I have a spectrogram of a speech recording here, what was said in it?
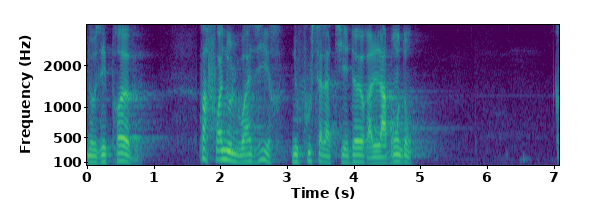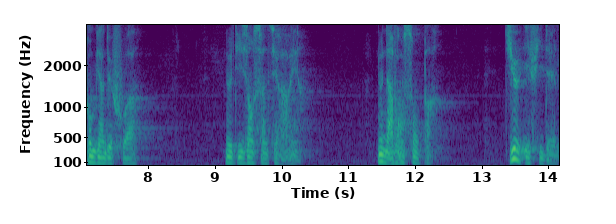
nos épreuves, parfois nos loisirs nous poussent à la tiédeur, à l'abandon. Combien de fois nous disons ça ne sert à rien, nous n'avançons pas. Dieu est fidèle.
